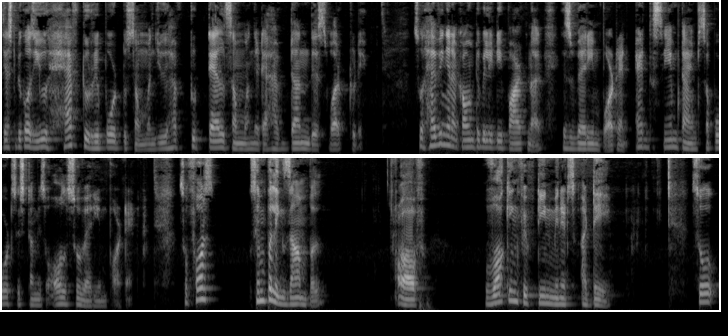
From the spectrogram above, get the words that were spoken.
Just because you have to report to someone you have to tell someone that i have done this work today so having an accountability partner is very important. At the same time support system is also very important. So for simple example of walking 15 minutes a day. So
